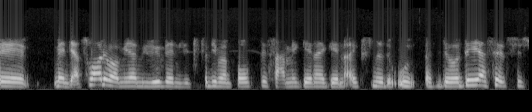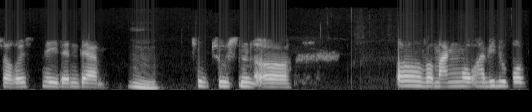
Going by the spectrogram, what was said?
Øh, men jeg tror, det var mere miljøvenligt, fordi man brugte det samme igen og igen, og ikke smed det ud. Altså, det var det, jeg selv synes var rystende i den der mm. 2000 og... Og hvor mange år har vi nu brugt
